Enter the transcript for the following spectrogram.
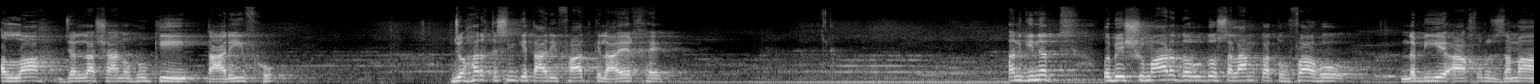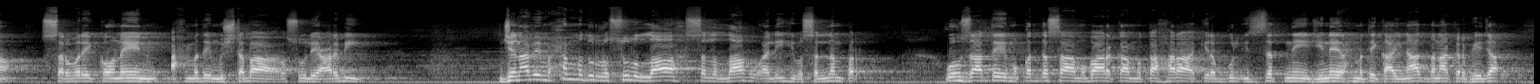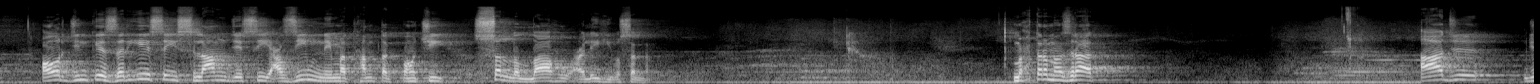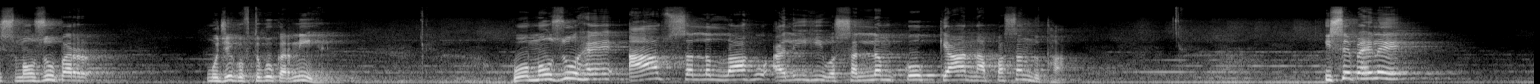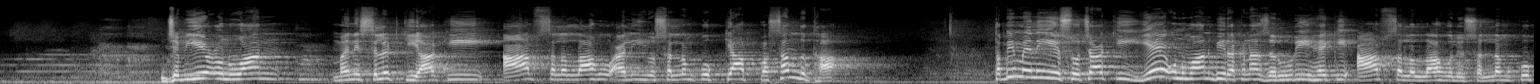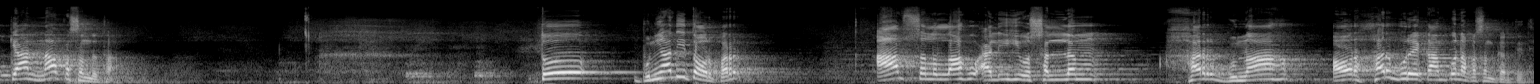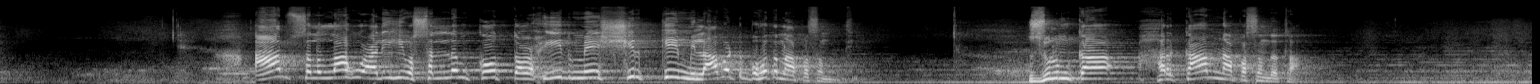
अल्लाह जल्ला शाहू की तारीफ़ हो, जो हर किस्म की तारीफ़ात के लायक है। अनगिनत बेशुमार दरुद सलाम का तोहफ़ा हो, नबी आखरुज़मा सरवर कौनैन अहमद मुशतबा रसूल अरबी, जनाब महमदुलरसूलुल्लाह सल्लल्लाहु अलैहि वसल्लम पर। वह ज़ात मुक़दसा मुबारक मतहरा कि रब्बुल ने जिन्हें रहमत कायनात बनाकर भेजा और जिनके ज़रिए से इस्लाम जैसी अजीम नेमत हम तक पहुँची सल्लल्लाहु अलैहि वसल्लम। मोहतरम हज़रत, आज जिस मौजू पर मुझे गुफ्तु करनी है वो मौजू है आप सल्लल्लाहु अलैहि वसल्लम को क्या नापसंद था? इससे पहले जब ये उनवान मैंने सेलेक्ट किया कि आप सल्लल्लाहु अलैहि वसल्लम को क्या पसंद था, तभी मैंने ये सोचा कि ये उनवान भी रखना ज़रूरी है कि आप सल्लल्लाहु अलैहि वसल्लम को क्या नापसंद था। तो बुनियादी तौर पर आप सल्लल्लाहु अलैहि वसल्लम हर गुनाह और हर बुरे काम को नापसंद करते थे। आप सल्लल्लाहु अलैहि वसल्लम को तौहीद में शिरक की मिलावट बहुत नापसंद थी। जुल्म का हर काम नापसंद था।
